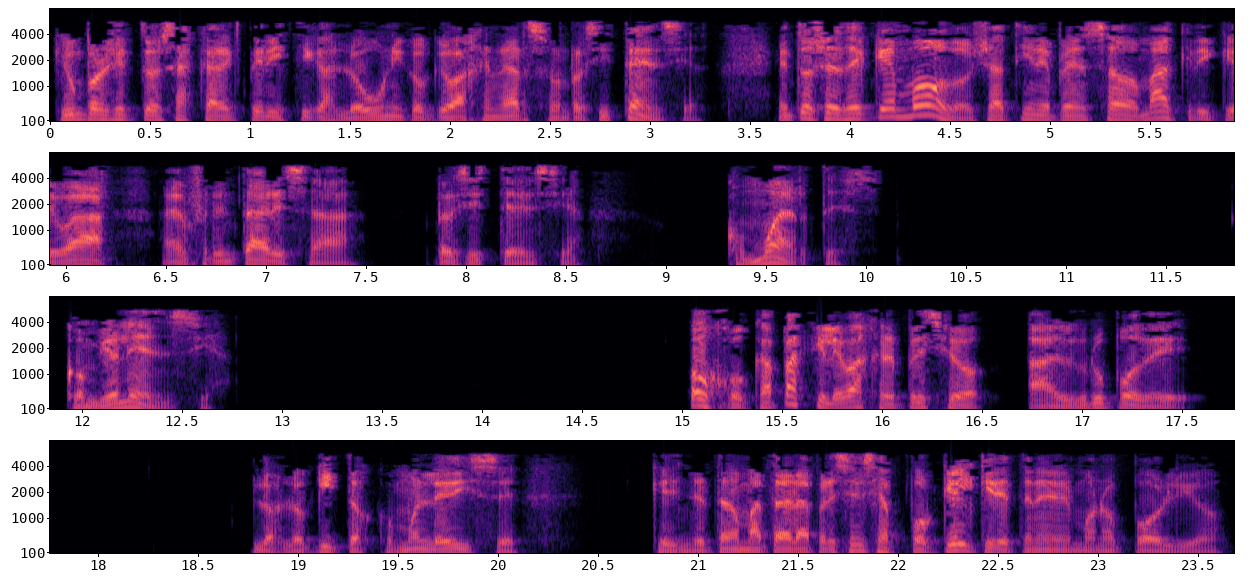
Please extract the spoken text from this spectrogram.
que un proyecto de esas características lo único que va a generar son resistencias. Entonces, ¿de qué modo ya tiene pensado Macri que va a enfrentar esa resistencia? Con muertes, con violencia. Ojo, capaz que le baja el precio al grupo de los loquitos, como él le dice, que intentaron matar a la presencia porque él quiere tener el monopolio.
